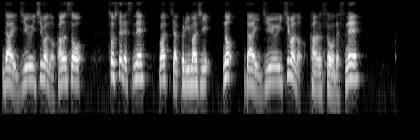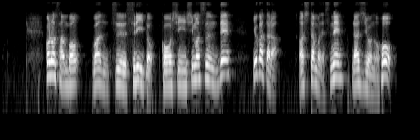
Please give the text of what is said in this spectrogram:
第11話の感想、そしてですね、ワッチャプリマジの第11話の感想ですね。この3本、1、2、3と更新しますんで、よかったら明日もですね、ラジオの方、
